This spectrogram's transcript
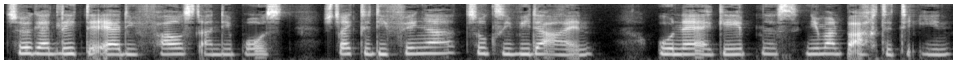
Zögernd legte er die Faust an die Brust, streckte die Finger, zog sie wieder ein. Ohne Ergebnis, niemand beachtete ihn.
